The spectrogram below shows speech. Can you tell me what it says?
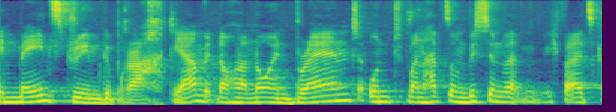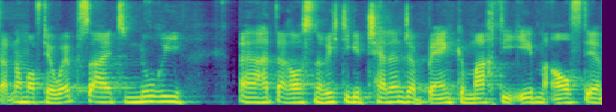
in Mainstream gebracht, ja, mit noch einer neuen Brand. Und man hat so ein bisschen, ich war jetzt gerade noch mal auf der Website, Nuri äh, hat daraus eine richtige Challenger Bank gemacht, die eben auf der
